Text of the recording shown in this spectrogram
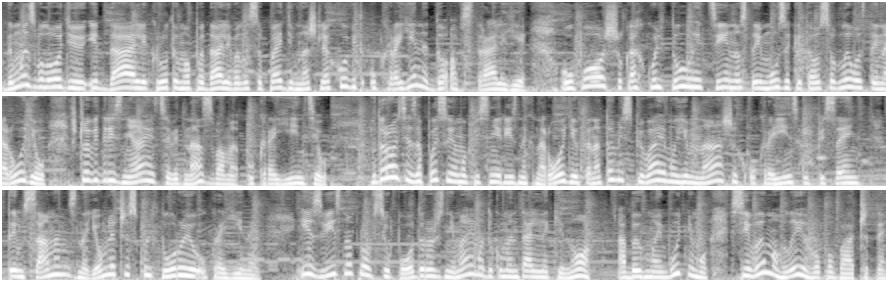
де ми з Володією і далі крутимо педалі велосипедів на шляху від України до Австралії у пошуках культури, цінностей, музики та особливостей народів, що відрізняються від нас з вами, українців. В дорозі записуємо пісні різних народів та натомість співаємо їм наших українських пісень, тим самим знайомлячи з культурою України. І звісно, про всю подорож знімаємо документальне кіно, аби в майбутньому всі ви могли його побачити.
